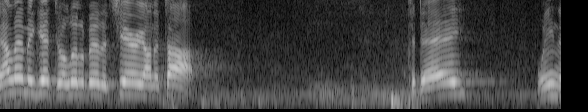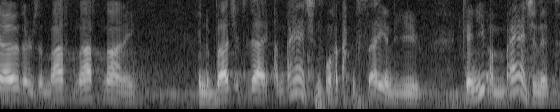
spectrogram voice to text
Now, let me get to a little bit of the cherry on the top. Today, we know there's enough, enough money in the budget today. Imagine what I'm saying to you. Can you imagine it?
